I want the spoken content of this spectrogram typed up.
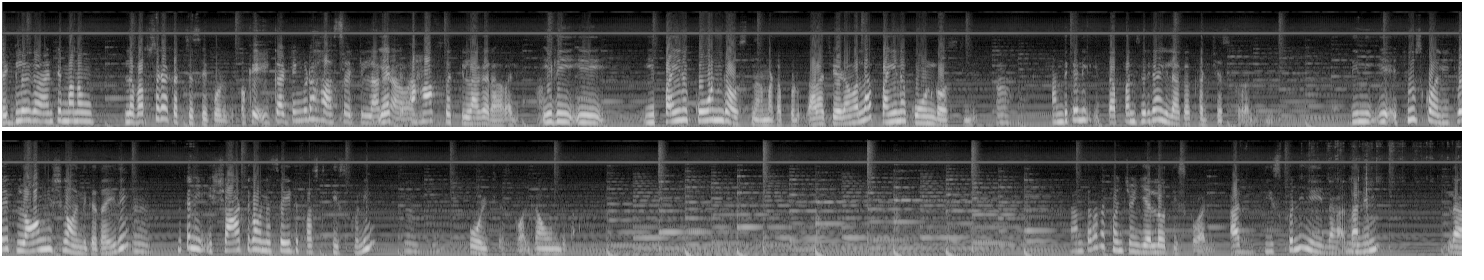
రెగ్యులర్గా అంటే మనం ఇలా వరుసగా కట్ చేసేయకూడదు ఓకే ఈ కటింగ్ కూడా హాఫ్ సర్కిల్ లాగా. హాఫ్ సర్కిల్ లాగా రావాలి ఇది ఈ ఈ పైన కోన్గా వస్తుంది అనమాట అప్పుడు. అలా చేయడం వల్ల పైన కోన్గా వస్తుంది. అందుకని తప్పనిసరిగా ఇలాగ కట్ చేసుకోవాలి. దీన్ని చూసుకోవాలి. ఇటువైపు లాంగిష్గా ఉంది కదా ఇది. అందుకని ఈ షార్ట్గా ఉన్న సైడ్ ఫస్ట్ తీసుకుని. ఫోల్డ్ చేసుకోవాలి రౌండ్గా దాని తర్వాత కొంచెం ఎల్లో తీసుకోవాలి. అది తీసుకొని దాన్ని ఇలా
